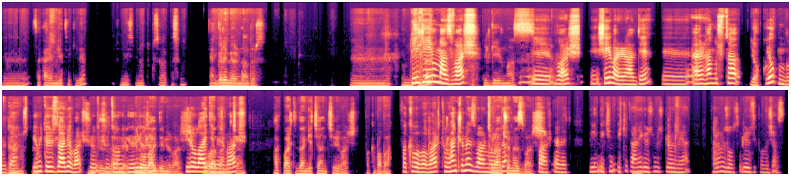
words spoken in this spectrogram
Eee Sakarya Milletvekili. Şimdi ismini unuttum kusura bakmasın. Yani göremiyorum daha doğrusu. Onun Bilge Yılmaz var. Bilge Yılmaz. e, var. E, şey var herhalde. e, Erhan Usta Yok. yok mu burada? Erhan Usta yok. Ümit Özlale var. Şu, Ümit şurada onu görüyorum. Birol Aydemir var. Birol Aydemir Deva'dan var. geçen. AK Parti'den geçen şey var. Fakı Baba. Fakı Baba var. Turhan Çömez var mı Turan orada? Çömez var. Var evet. Benim iki, iki tane gözümüz görmeyen. Paramız olsa gözlük alacağız.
